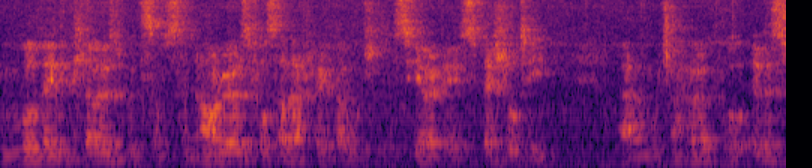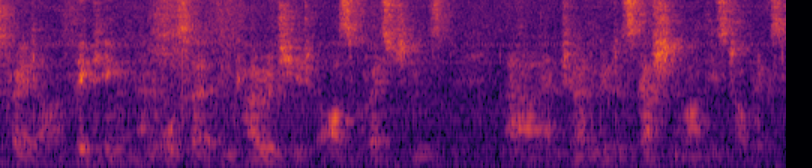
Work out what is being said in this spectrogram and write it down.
We will then close with some scenarios for South Africa, which is a CRA specialty, um, which I hope will illustrate our thinking and also encourage you to ask questions uh, and to have a good discussion about these topics.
